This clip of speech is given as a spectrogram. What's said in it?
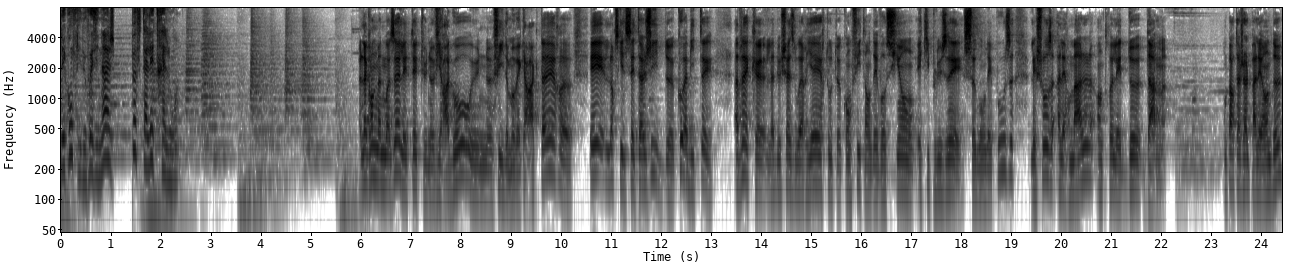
les conflits de voisinage peuvent aller très loin. La grande mademoiselle était une virago, une fille de mauvais caractère, euh, et lorsqu'il s'est agi de cohabiter avec la duchesse douairière, toute confite en dévotion et qui plus est seconde épouse, les choses allèrent mal entre les deux dames. On partagea le palais en deux,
